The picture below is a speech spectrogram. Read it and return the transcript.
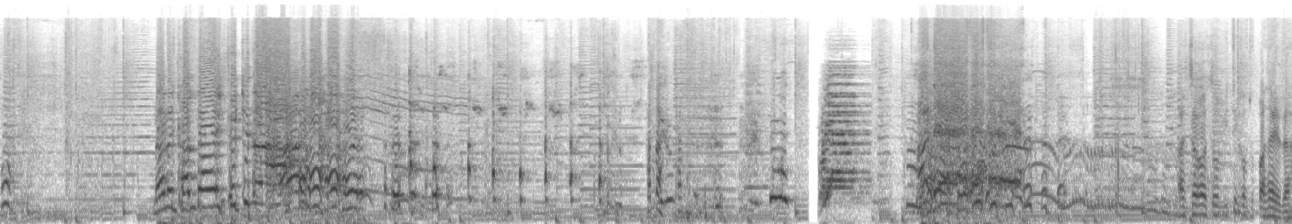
어. 나는 간다 이 새끼들아 아 저거 저 밑에 거좀 빠사야 다.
